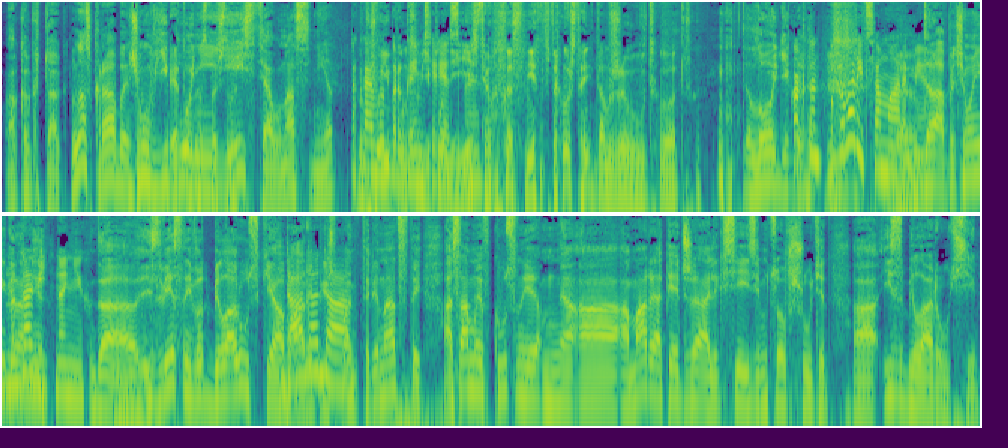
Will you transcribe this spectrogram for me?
А как так? У нас крабы. Почему в Японии точно- есть, а у нас нет? Ну, Такая почему выборка японцы в Японии интересная. есть, а у нас нет, потому что они там живут. Вот. Логика. Как надо поговорить с омарами. Да, почему они никогда Надавить на них. Да, известные вот белорусские омары, Да-да-да. пишет Панк 13 а самые вкусные а, омары, опять же, Алексей Земцов шутит, а, из Беларуси.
